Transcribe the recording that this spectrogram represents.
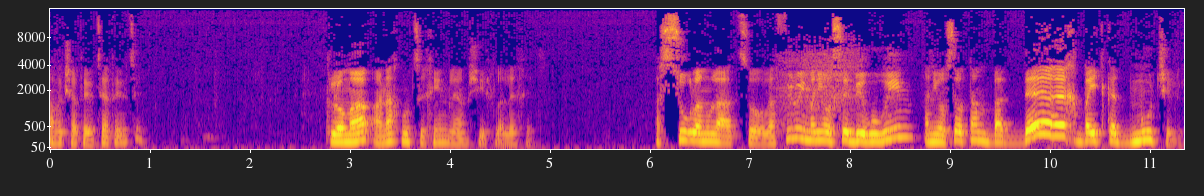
אבל כשאתה יוצא, אתה יוצא. כלומר, אנחנו צריכים להמשיך ללכת. אסור לנו לעצור, ואפילו אם אני עושה בירורים, אני עושה אותם בדרך בהתקדמות שלי.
